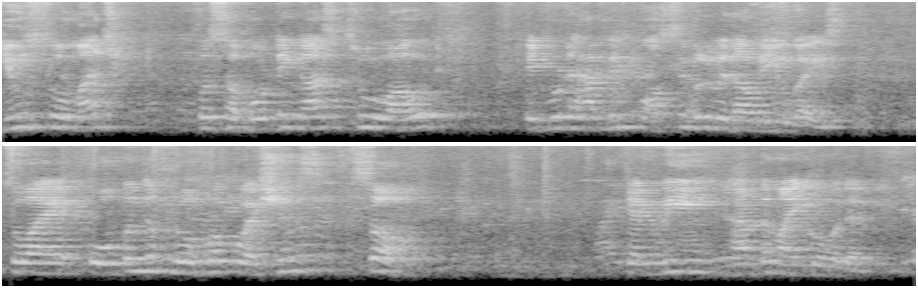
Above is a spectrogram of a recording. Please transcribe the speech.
you so much for supporting us throughout. It would have been possible without you guys. So I open the floor for questions. So, can we have the mic over there, please?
